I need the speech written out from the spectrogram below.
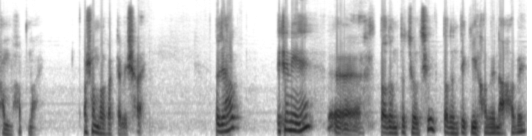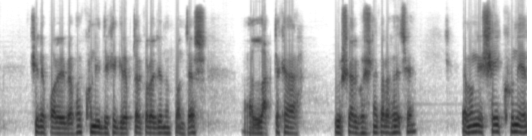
সম্ভব নয়। অসম্ভব একটা বিষয়। তো যাই হোক, এটা নিয়ে তদন্ত চলছে, তদন্তে কি হবে, না হবে, সেটা পরের ব্যাপার। খুনি দেখে গ্রেপ্তার করার জন্য পঞ্চাশ লাখ টাকা পুরস্কার ঘোষণা করা হয়েছে এবং সেই খুনের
